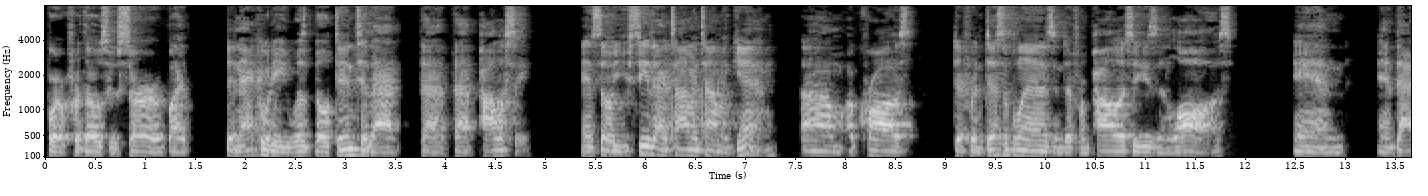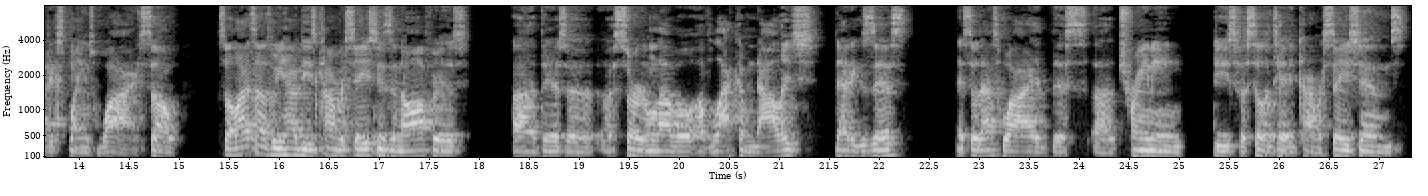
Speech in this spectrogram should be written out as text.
for, for those who serve, but inequity was built into that, that, that policy. And so you see that time and time again um, across different disciplines and different policies and laws. And, and that explains why. So, so a lot of times when you have these conversations in the office, uh, there's a, a, certain level of lack of knowledge that exists. And so that's why this uh, training, these facilitated conversations,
